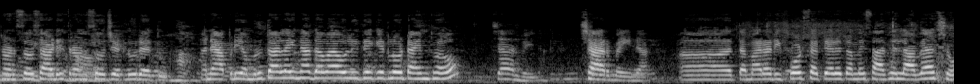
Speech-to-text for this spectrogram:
ત્રણસો સાડી ત્રણસો જેટલું રહેતું. અને આપણી અમૃતાલયના દવાઓ લીધે કેટલો ટાઈમ થયો? ચાર મહિના. ચાર મહિના. તમારા રિપોર્ટ્સ અત્યારે તમે સાથે લાવ્યા છો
